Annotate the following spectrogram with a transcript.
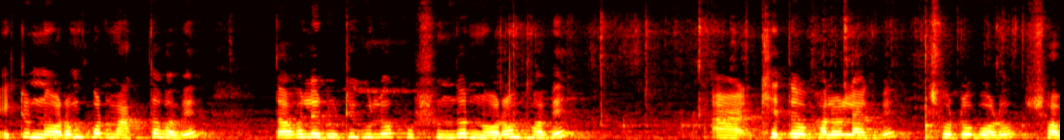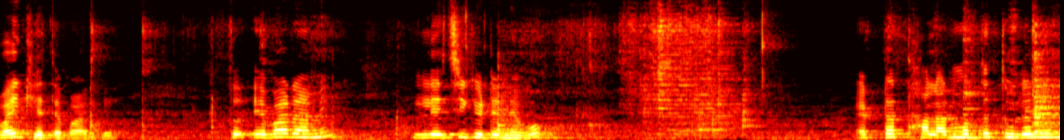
একটু নরম করে মাখতে হবে, তাহলে রুটিগুলো খুব সুন্দর নরম হবে আর খেতেও ভালো লাগবে, ছোট, বড়, সবাই খেতে পারবে। তো এবার আমি লেচি কেটে নেব। একটা থালার মধ্যে তুলে নেব।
